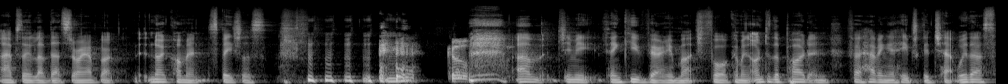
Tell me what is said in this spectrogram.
I absolutely love that story. I've got no comment, speechless. cool. Um, Jimmy, thank you very much for coming onto the pod and for having a heaps good chat with us.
